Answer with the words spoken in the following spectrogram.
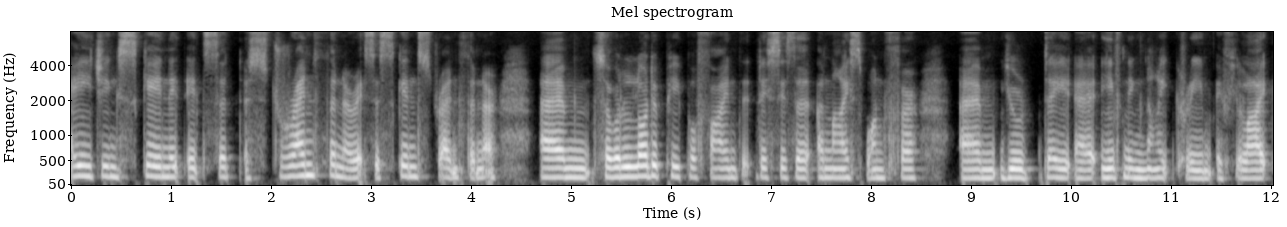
aging skin. It, it's a, a, strengthener, it's a skin strengthener. Um, so a lot of people find that this is a, a nice one for um, your day, uh, evening night cream, if you like.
